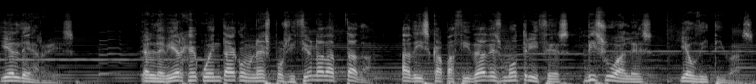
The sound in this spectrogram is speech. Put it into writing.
y el de Argris. El de Vierge cuenta con una exposición adaptada a discapacidades motrices, visuales y auditivas.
